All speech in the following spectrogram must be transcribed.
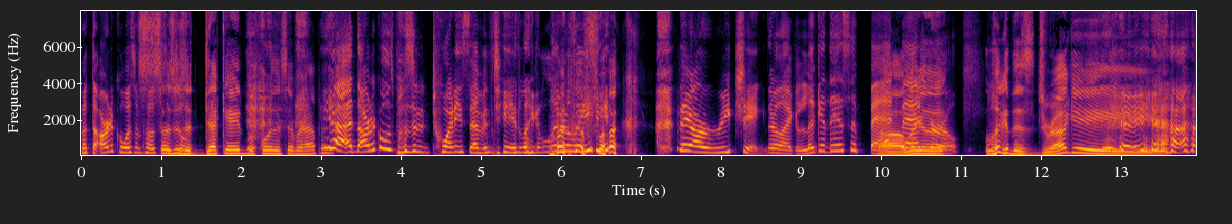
But the article wasn't posted. So this is a decade before this ever happened? Yeah, and the article was posted in 2017. Like literally, the fuck? they are reaching. They're like, look at this bad, Oh, look bad that. girl. Look at this druggie. yeah.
